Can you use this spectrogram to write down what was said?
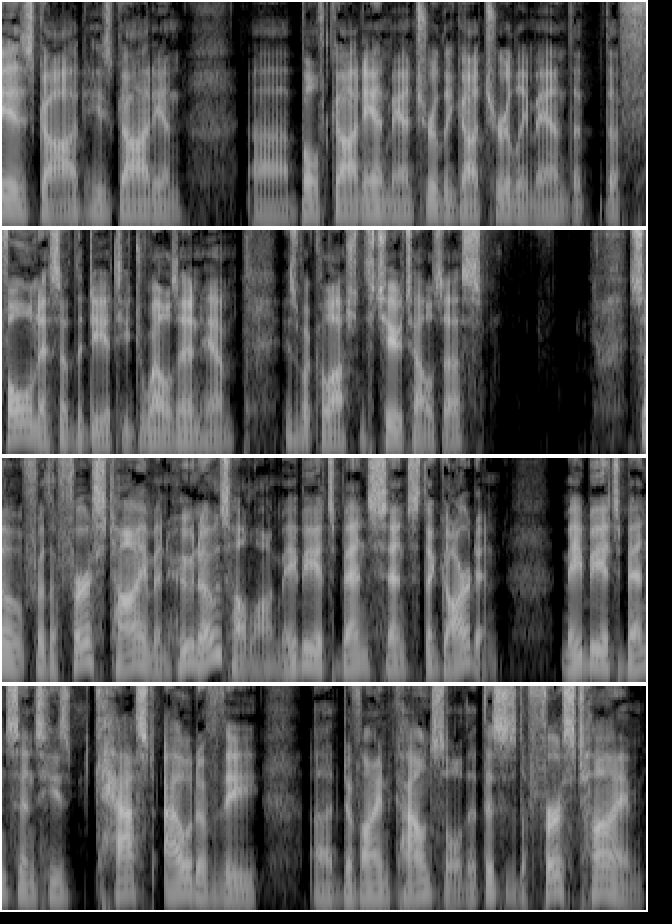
is God. He's God in uh, both God and man, truly God, truly man. The, the fullness of the deity dwells in him, is what Colossians 2 tells us. So, for the first time, and who knows how long, maybe it's been since the garden, maybe it's been since he's cast out of the uh, divine council, that this is the first time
